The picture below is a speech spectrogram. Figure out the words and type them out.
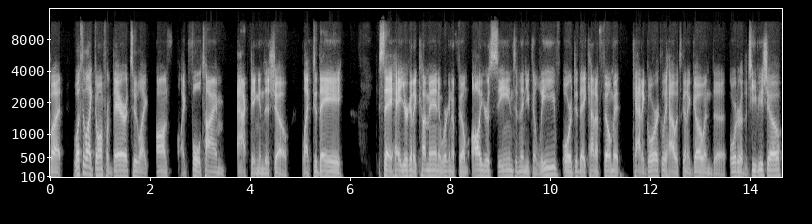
but what's it like going from there to like on like full time acting in this show? Like, did they say, "Hey, you're going to come in and we're going to film all your scenes and then you can leave," or did they kind of film it categorically how it's going to go in the order of the TV show?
